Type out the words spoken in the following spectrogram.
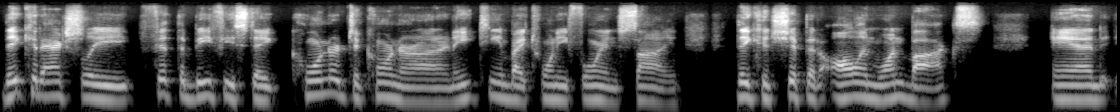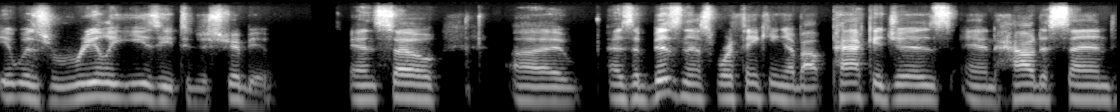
they could actually fit the beefy stake corner to corner on an 18 by 24 inch sign. They could ship it all in one box, and it was really easy to distribute. And so, uh, as a business, we're thinking about packages and how to send,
